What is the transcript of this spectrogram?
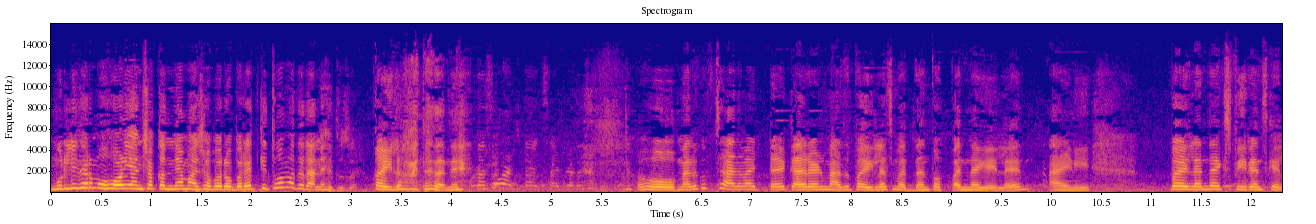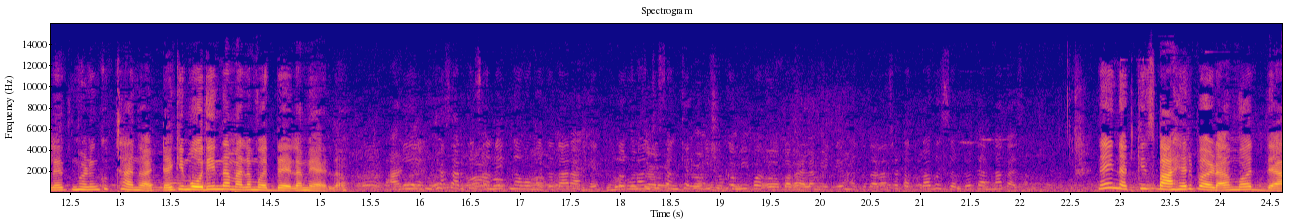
मुरलीधर मोहोळ यांच्या कन्या माझ्या बरोबर आहेत. कितवं मतदान आहे तुझं? पहिलं मतदान आहे. कसं वाटतं? एक्सायटेड हो मला खूप छान वाटतंय कारण माझं पहिलंच मतदान पप्पांना गेलंय आणि पहिल्यांदा एक्सपिरियन्स केलंय म्हणून खूप छान वाटतंय की मोदींना मला मत द्यायला मिळालं. आणि तुझ्यासारखेच अनेक नवमतदार आहेत. तरुणांची संख्या थोडीशी कमी ब- बघायला मिळते. मतदाराचा टक्का घसरतो त्यांना काय सांगतो नाही नक्कीच बाहेर पडा मत द्या.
